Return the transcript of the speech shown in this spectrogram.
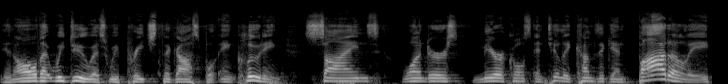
in all that we do as we preach the gospel, including signs, wonders, miracles, until he comes again bodily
